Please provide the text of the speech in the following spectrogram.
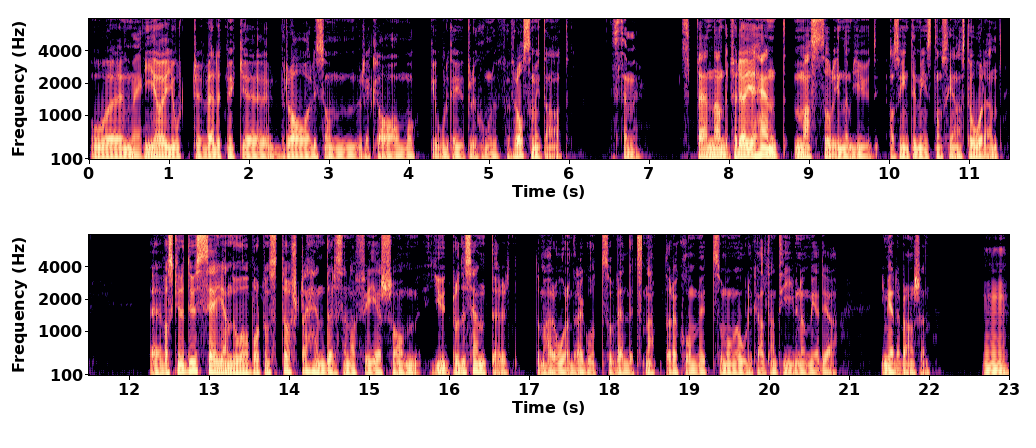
Och eh, ni har gjort väldigt mycket bra liksom, reklam och olika ljudproduktioner för, för oss om inte annat. Det stämmer. Spännande, för det har ju hänt massor inom ljud, alltså inte minst de senaste åren. Eh, vad skulle du säga ändå har varit de största händelserna för er som ljudproducenter de här åren där det har gått så väldigt snabbt och det har kommit så många olika alternativ inom media, i mediebranschen? Mm.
